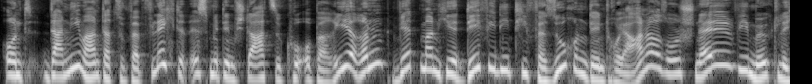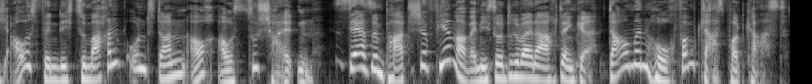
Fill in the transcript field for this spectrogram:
Und da niemand dazu verpflichtet ist, mit dem Staat zu kooperieren, wird man hier definitiv versuchen, den Trojaner so schnell wie möglich ausfindig zu machen und dann auch auszuschalten. Sehr sympathische Firma, wenn ich so drüber nachdenke. Daumen hoch vom Class Podcast.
